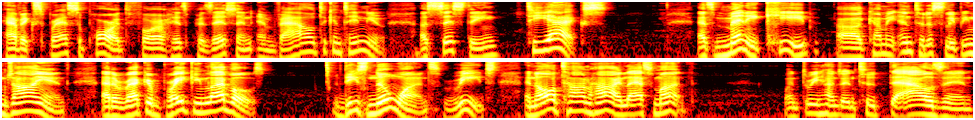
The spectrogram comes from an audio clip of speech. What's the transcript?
have expressed support for his position and vowed to continue assisting TX. As many keep uh, coming into the sleeping giant at a record-breaking levels. These new ones reached an all-time high last month when 302,000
